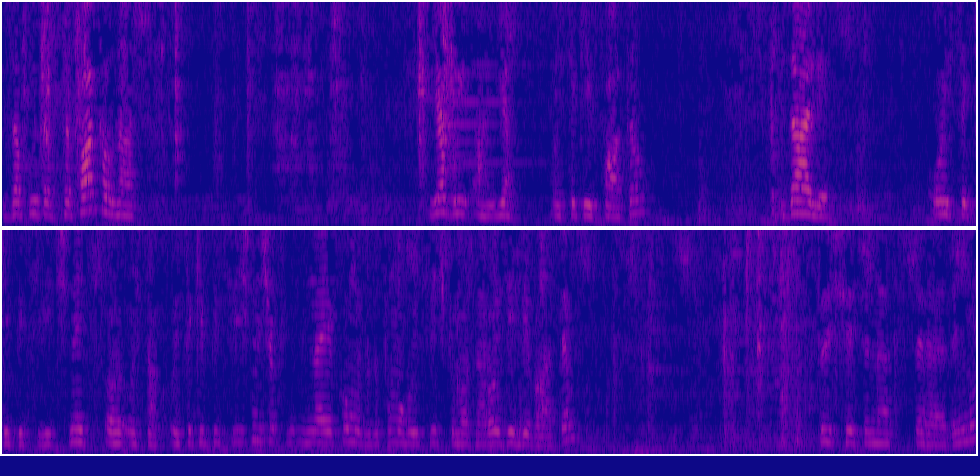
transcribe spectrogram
Запутався факел наш. Я би. А, є. Ось такий факел. Далі ось такий підсвічник. Ось так, ось такий підсвічничок, на якому за допомогою свічки можна розігрівати. Тут щось у нас всередині.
